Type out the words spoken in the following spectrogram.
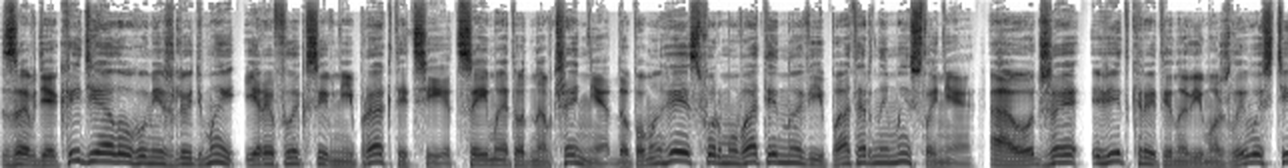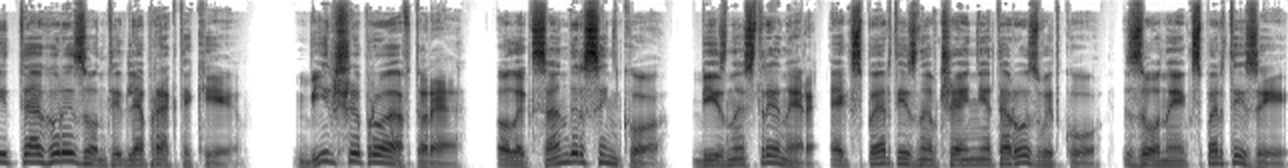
Завдяки діалогу між людьми і рефлексивній практиці цей метод навчання допомагає сформувати нові патерни мислення, а отже, відкрити нові можливості та горизонти для практики. Більше про автора Олександр Сенько, бізнес-тренер, експерт із навчання та розвитку, зони експертизи,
